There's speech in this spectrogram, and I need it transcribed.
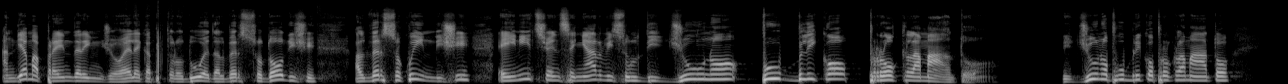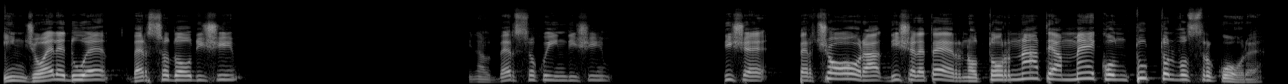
Andiamo a prendere in Gioele capitolo 2 dal verso 12 al verso 15 e inizio a insegnarvi sul digiuno pubblico proclamato. Digiuno pubblico proclamato in Gioele 2 verso 12 fino al verso 15 dice Perciò ora, dice l'Eterno, tornate a me con tutto il vostro cuore.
